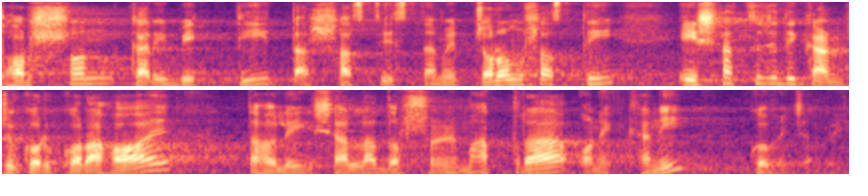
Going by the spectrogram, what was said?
ধর্ষণকারী ব্যক্তি, তার শাস্তি ইসলামের চরম শাস্তি। এই শাস্তি যদি কার্যকর করা হয়, তাহলে ইনশাআল্লাহ দর্শনের মাত্রা অনেকখানি কমে যাবে।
